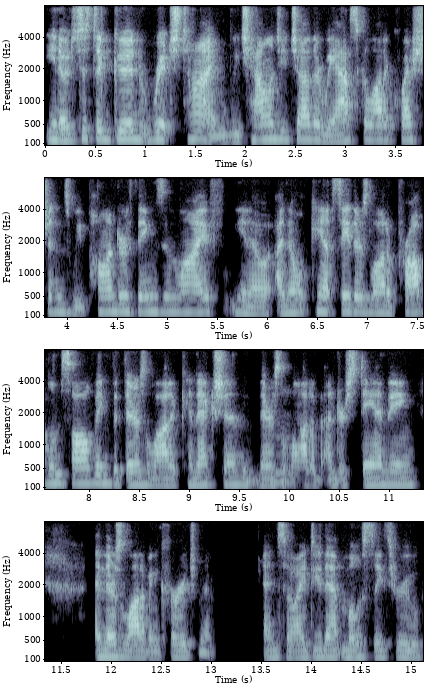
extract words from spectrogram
you know, it's just a good, rich time. We challenge each other. We ask a lot of questions. We ponder things in life. You know, I don't can't say there's a lot of problem solving, but there's a lot of connection. There's mm. a lot of understanding, and there's a lot of encouragement. And so I do that mostly through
